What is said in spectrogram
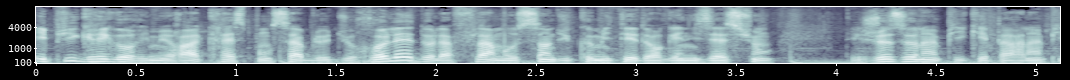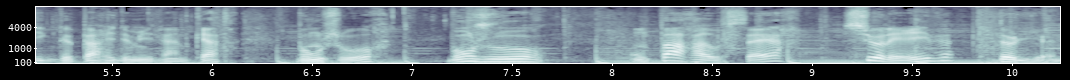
Et puis Grégory Murac, responsable du relais de la flamme au sein du comité d'organisation des Jeux Olympiques et Paralympiques de Paris 2024. Bonjour. Bonjour. On part à Auxerre, sur les rives de Lyon.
